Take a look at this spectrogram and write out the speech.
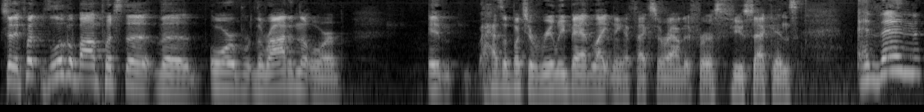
so they put Loco Bob puts the the orb the rod in the orb. It has a bunch of really bad lightning effects around it for a few seconds, and then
